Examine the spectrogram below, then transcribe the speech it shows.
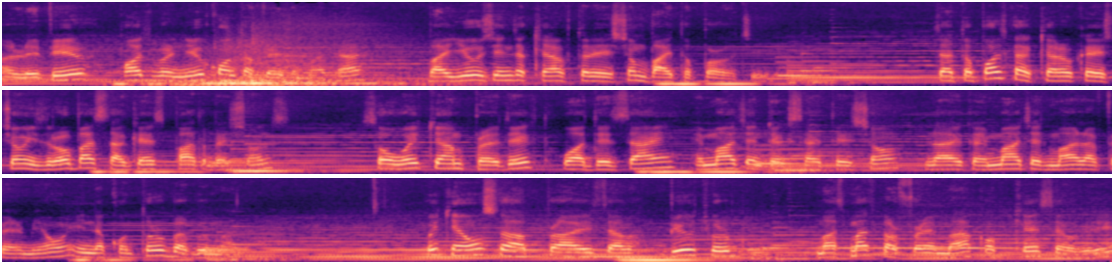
reveal possible new quantum phase matter by using the characterization by topology. The topological calculation is robust against perturbations, so we can predict or design emergent excitation like emergent Majorana fermion in a controllable manner. We can also apply the beautiful mathematical framework of K-theory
